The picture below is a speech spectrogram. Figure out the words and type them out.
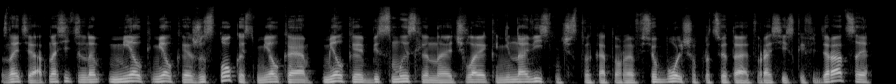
знаете, относительно мел, мелкая жестокость, мелкое, мелкое бессмысленное человеконенавистничество, которое все больше процветает в Российской Федерации,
